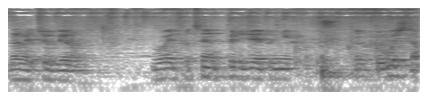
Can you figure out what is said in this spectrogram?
Давайте уберем. Бывает, пациент приезжает, у них как гвоздь там.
